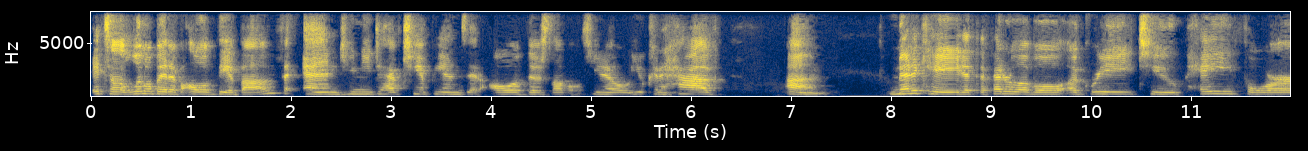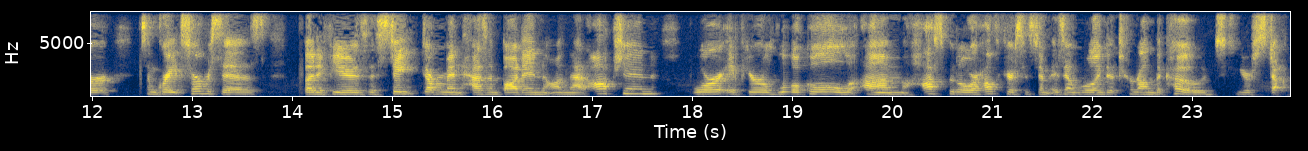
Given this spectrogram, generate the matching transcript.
it's a little bit of all of the above and you need to have champions at all of those levels. You know, you can have um, Medicaid at the federal level agree to pay for some great services, but if you, the state government hasn't bought in on that option, or if your local um, hospital or healthcare system isn't willing to turn on the codes, you're stuck.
